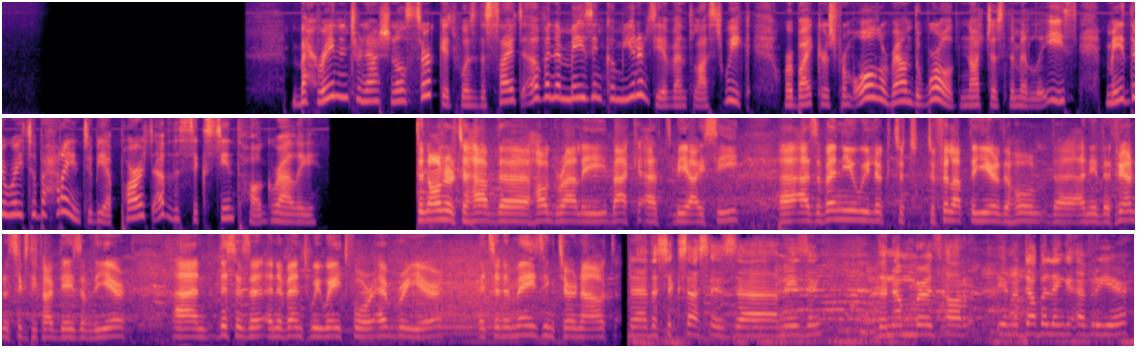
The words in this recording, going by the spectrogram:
Bahrain International Circuit was the site of an amazing community event last week, where bikers from all around the world, not just the Middle East, made their way to Bahrain to be a part of the 16th Hog Rally. It's an honor to have the Hog Rally back at BIC. Uh, as a venue, we look to, to fill up the year, the whole, the, I mean, the 365 days of the year. And this is a, an event we wait for every year. It's an amazing turnout. The, the success is uh, amazing. The numbers are, you know, doubling every year.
